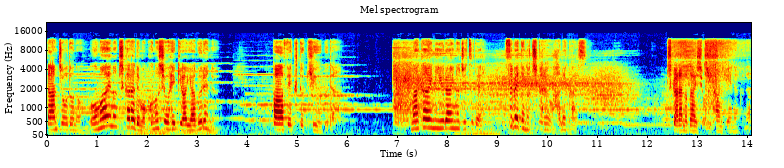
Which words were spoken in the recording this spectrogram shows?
団長殿。お前の力でもこの障壁は破れぬ。パーフェクトキューブだ。魔界に由来の術で全ての力を跳ね返す。力の大小に関係なくな。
